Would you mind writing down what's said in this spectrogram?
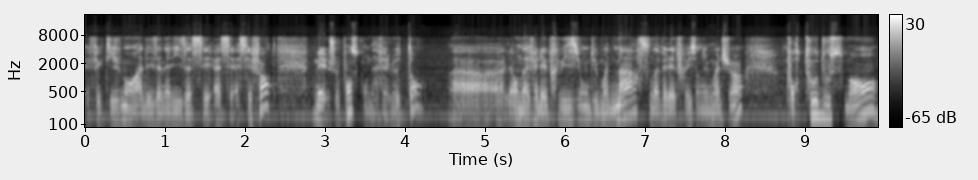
effectivement à des analyses assez, assez, assez fortes, mais je pense qu'on avait le temps euh, on avait les prévisions du mois de mars, on avait les prévisions du mois de juin, pour tout doucement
